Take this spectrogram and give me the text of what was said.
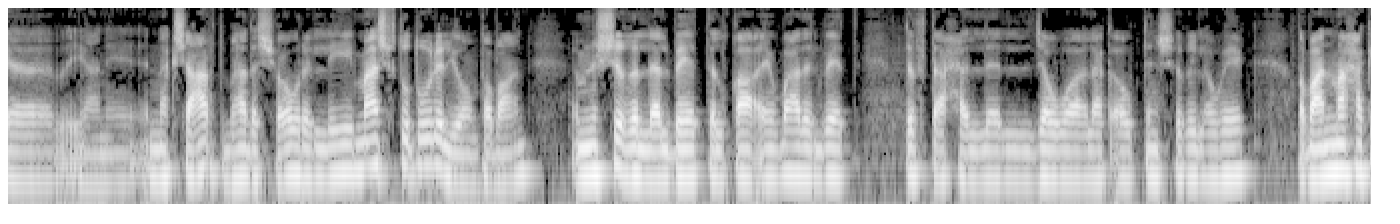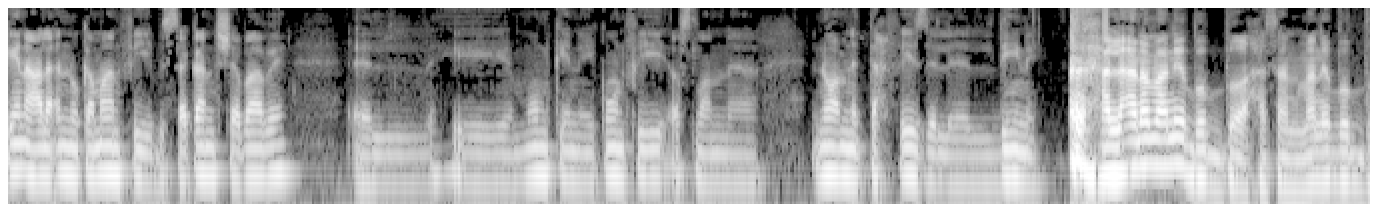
آه، يعني إنك شعرت بهذا الشعور اللي ما شفته طول اليوم طبعا. من الشغل للبيت تلقائي وبعد البيت بتفتح ال- الجوالك أو بتنشغل أو هيك. طبعا ما حكينا على إنه كمان في بالسكن الشبابي اللي ممكن يكون في أصلا نوع من التحفيز ال- الديني. هلأ أنا ماني ضد حسن ماني ضد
